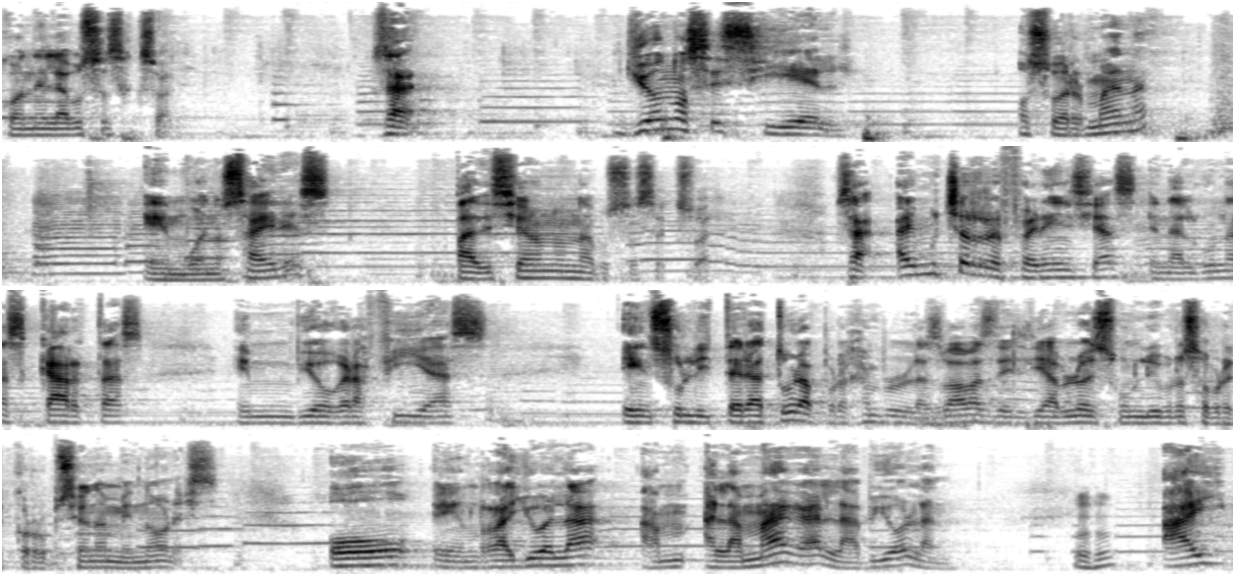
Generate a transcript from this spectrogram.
con el abuso sexual. O sea, yo no sé si él o su hermana en Buenos Aires padecieron un abuso sexual. O sea, hay muchas referencias en algunas cartas, en biografías, en su literatura. Por ejemplo, Las Babas del Diablo es un libro sobre corrupción a menores. O en Rayuela, a, a la maga la violan. Hay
